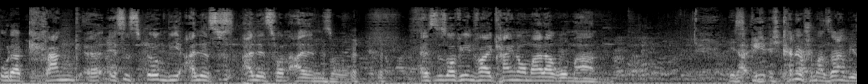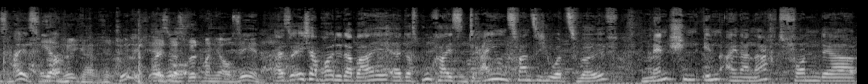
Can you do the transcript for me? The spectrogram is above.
oder krank. Äh, es ist irgendwie alles alles von allem so. Es ist auf jeden Fall kein normaler Roman. Es Ja, ich, ich kann ja schon mal sagen, wie es heißt, oder? ja, ja, natürlich. Also- das wird man ja auch sehen. Also ich habe heute dabei, äh, das Buch heißt 23.12 Uhr, Menschen in einer Nacht von der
